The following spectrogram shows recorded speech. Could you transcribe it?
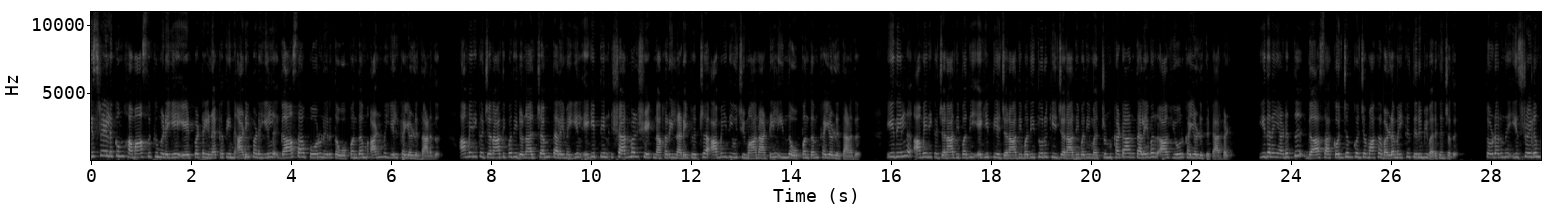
இஸ்ரேலுக்கும் ஹமாஸுக்கும் இடையே ஏற்பட்ட இணக்கத்தின் அடிப்படையில் காசா போர் நிறுத்த ஒப்பந்தம் அண்மையில் கையெழுத்தானது. அமெரிக்க ஜனாதிபதி டொனால்ட் ட்ரம்ப் தலைமையில் எகிப்தின் ஷர்மல் ஷேக் நகரில் நடைபெற்ற அமைதி உச்சி மாநாட்டில் இந்த ஒப்பந்தம் கையெழுத்தானது. இதில் அமெரிக்க ஜனாதிபதி எகிப்திய ஜனாதிபதி துருக்கி ஜனாதிபதி மற்றும் கட்டார் தலைவர் ஆகியோர் கையெழுத்திட்டார்கள். இதனை அடுத்து காசா கொஞ்சம் கொஞ்சமாக வல்லமைக்கு திரும்பி வருகின்றது. தொடர்ந்து இஸ்ரேலும்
